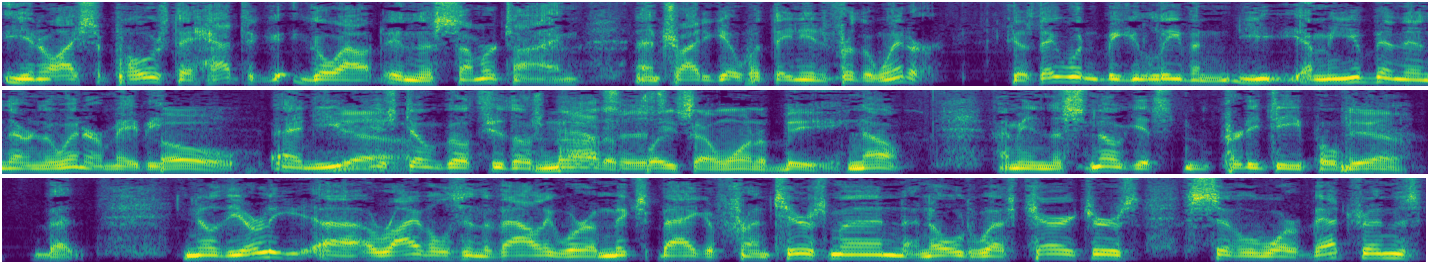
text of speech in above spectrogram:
you know, I suppose they had to go out in the summertime and try to get what they needed for the winter. Because they wouldn't be leaving. I mean, you've been in there in the winter, maybe. Oh, and you yeah. just don't go through those Not passes. a place I want to be. No, I mean the snow gets pretty deep over Yeah. But you know, the early uh, arrivals in the valley were a mixed bag of frontiersmen and old west characters, Civil War veterans,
